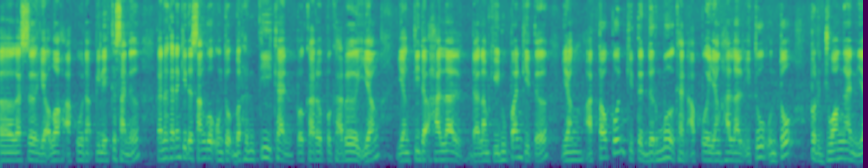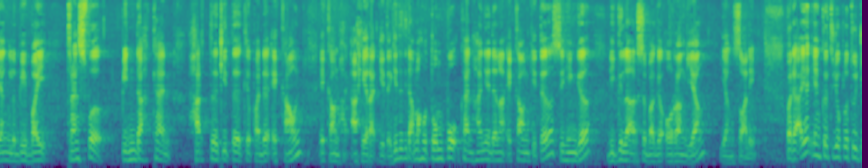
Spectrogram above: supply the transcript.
uh, rasa ya Allah aku nak pilih ke sana kadang-kadang kita sanggup untuk berhentikan perkara-perkara yang yang tidak halal dalam kehidupan kita yang ataupun kita dermakan apa yang halal itu untuk perjuangan yang lebih baik transfer pindahkan harta kita kepada akaun akaun akhirat kita. Kita tidak mahu tumpukkan hanya dalam akaun kita sehingga digelar sebagai orang yang yang zalim. Pada ayat yang ke-77,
